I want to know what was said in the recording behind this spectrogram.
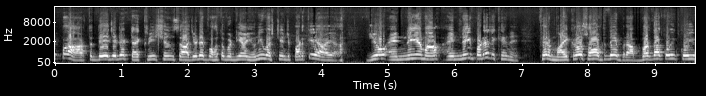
ਭਾਰਤ ਦੇ ਜਿਹੜੇ ਟੈਕਨੀਸ਼ੀਅਨਸ ਆ ਜਿਹੜੇ ਬਹੁਤ ਵੱਡੀਆਂ ਯੂਨੀਵਰਸਿਟੀਆਂ 'ਚ ਪੜ੍ਹ ਕੇ ਆਏ ਆ ਜੇ ਉਹ ਮਾ- ਇੰਨੇ ਹੀ ਪੜ੍ਹੇ ਲਿਖੇ ਨੇ ਫਿਰ ਮਾਈਕਰੋਸਾਫਟ ਦੇ ਬਰਾਬਰ ਦਾ ਕੋਈ ਕੋਈ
